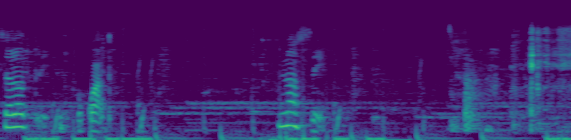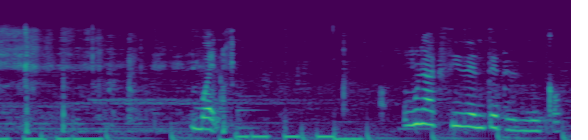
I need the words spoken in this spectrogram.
Solo tres o cuatro. No sé. Bueno. Un accidente técnico.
